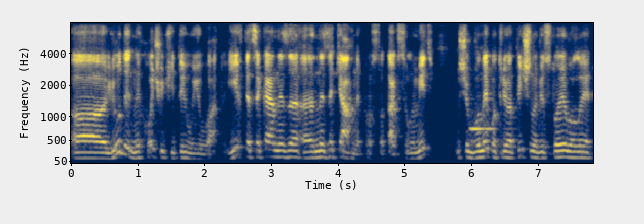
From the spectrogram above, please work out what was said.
е, люди не хочуть йти воювати? Їх ТЦК не за не затягне просто так, силоміць щоб вони патріотично відстоювали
